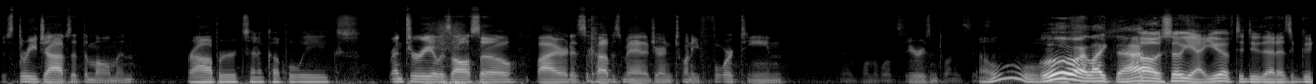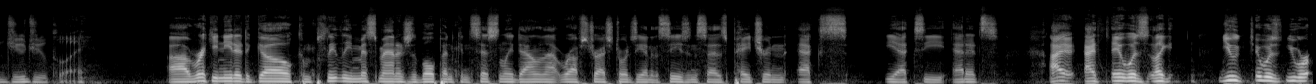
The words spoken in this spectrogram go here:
There's three jobs at the moment. Roberts in a couple weeks. Renteria was also fired as Cubs manager in 2014 and won the World Series in 2016. Oh. Ooh, I like that. Oh, so yeah, you have to do that as a good juju play. Uh, Ricky needed to go completely mismanage the bullpen consistently down that rough stretch towards the end of the season. Says patron X exe edits. I, I it was like you it was you were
